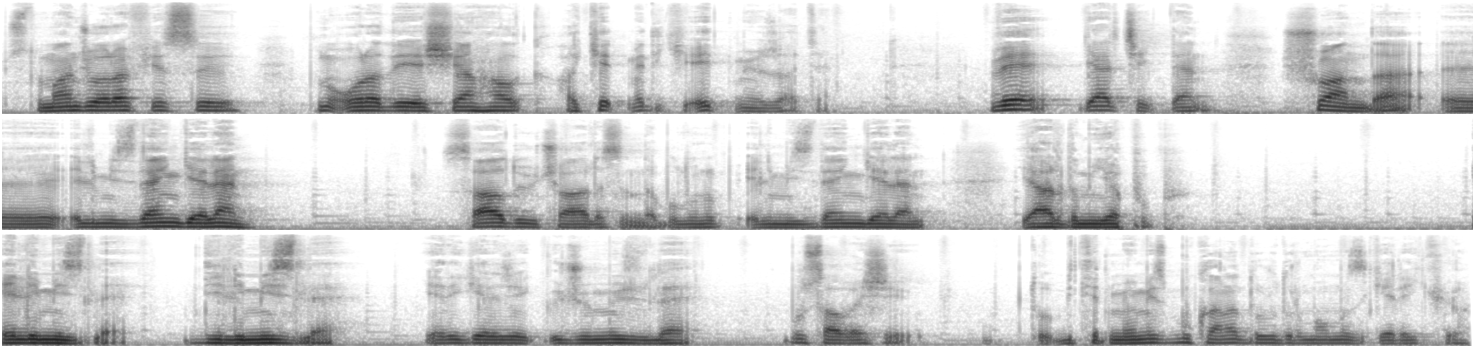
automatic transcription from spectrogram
Müslüman coğrafyası, bunu orada yaşayan halk hak etmedi ki etmiyor zaten. Ve gerçekten şu anda e, elimizden gelen sağduyu çağrısında bulunup elimizden gelen yardımı yapıp elimizle, dilimizle, yeri gelecek gücümüzle bu savaşı bitirmemiz, bu kanı durdurmamız gerekiyor.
